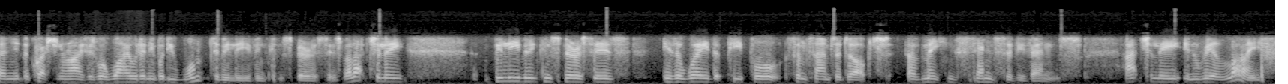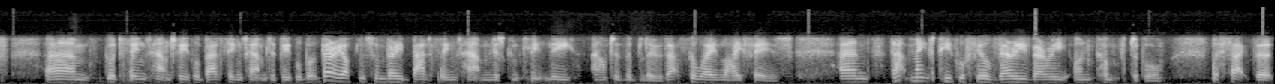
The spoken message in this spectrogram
then the question arises well, why would anybody want to believe in conspiracies? Well, actually, believing in conspiracies is a way that people sometimes adopt of making sense of events. Actually, in real life, um, good things happen to people, bad things happen to people, but very often some very bad things happen just completely out of the blue. That's the way life is. And that makes people feel very, very uncomfortable. The fact that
